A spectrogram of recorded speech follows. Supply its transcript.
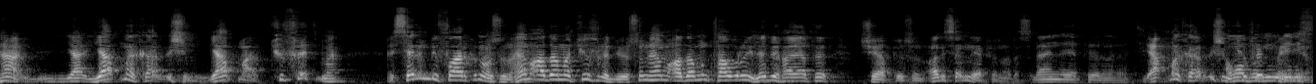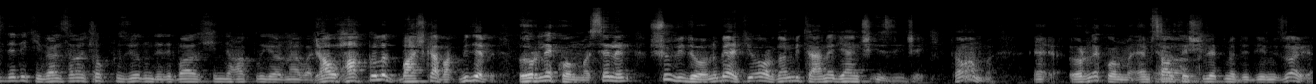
Ha, ya yapma kardeşim yapma küfretme. E senin bir farkın olsun. Hem adama küfrediyorsun hem adamın tavrıyla bir hayatı şey yapıyorsun. Ali sen de yapıyorsun arasında. Ben de yapıyorum evet. Yapma kardeşim Ama bugün küfretmeyin ya. birisi dedi ki ben sana çok kızıyordum dedi. Bazı şimdi haklı görmeye başladım. Ya haklılık başka bak bir de örnek olma. Senin şu videonu belki oradan bir tane genç izleyecek. Tamam mı? E, örnek olma, emsal Eyvallah. teşkil etme dediğimiz var ya.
